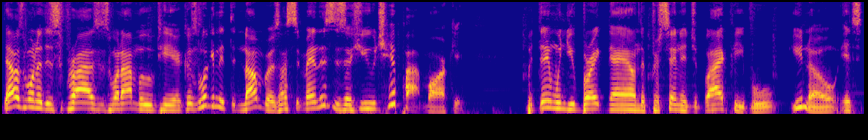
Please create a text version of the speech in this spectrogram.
that was one of the surprises when I moved here because looking at the numbers, I said, man, this is a huge hip hop market. But then when you break down the percentage of black people, you know, it's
